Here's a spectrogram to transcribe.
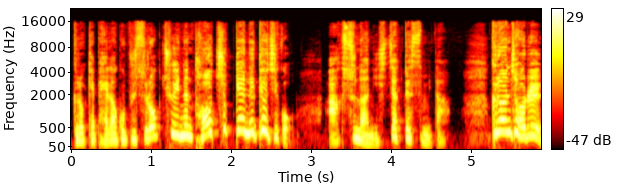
그렇게 배가 고플수록 추위는 더 춥게 느껴지고 악순환이 시작됐습니다. 그런 저를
